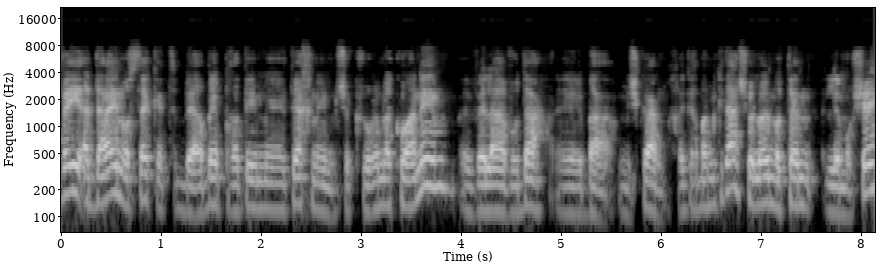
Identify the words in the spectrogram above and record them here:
והיא עדיין עוסקת בהרבה פרטים אה, טכניים שקשורים לכהנים ולעבודה אה, במשכן, אחר כך במקדש, שאלוהים נותן למשה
